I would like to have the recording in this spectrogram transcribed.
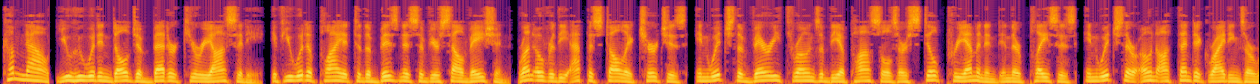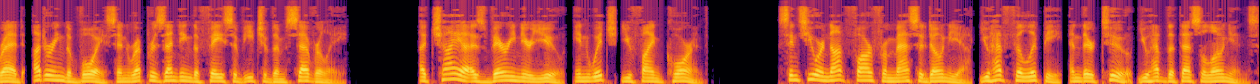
Come now, you who would indulge a better curiosity, if you would apply it to the business of your salvation, run over the apostolic churches, in which the very thrones of the apostles are still preeminent in their places, in which their own authentic writings are read, uttering the voice and representing the face of each of them severally. Achaia is very near you, in which you find Corinth. Since you are not far from Macedonia, you have Philippi, and there too you have the Thessalonians.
